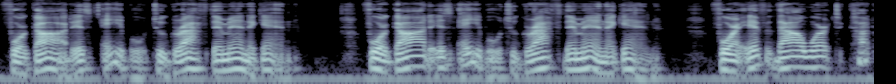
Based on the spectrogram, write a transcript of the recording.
for God is able to graft them in again. For God is able to graft them in again. For if thou wert cut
